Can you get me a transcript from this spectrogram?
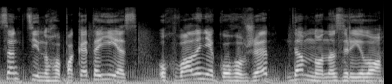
санкційного пакета ЄС, ухвалення якого вже давно назріло.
